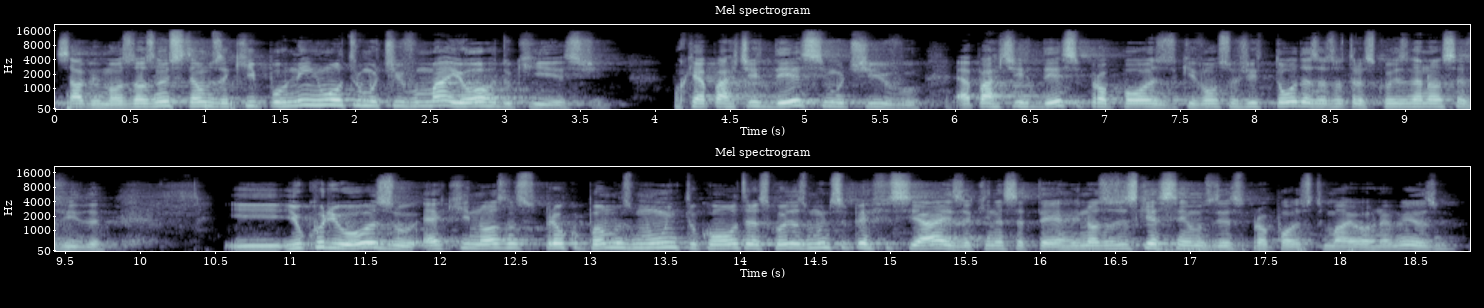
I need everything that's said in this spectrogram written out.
Sabe, irmãos, nós não estamos aqui por nenhum outro motivo maior do que este. Porque é a partir desse motivo, é a partir desse propósito que vão surgir todas as outras coisas na nossa vida. E, e, o curioso é que nós nos preocupamos muito com outras coisas muito superficiais aqui nessa terra e nós nos esquecemos desse propósito maior, não é mesmo?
